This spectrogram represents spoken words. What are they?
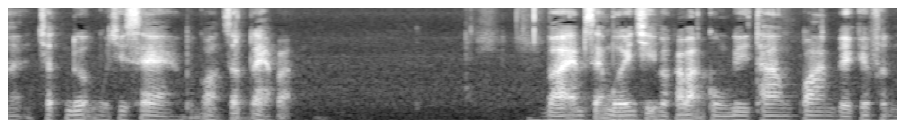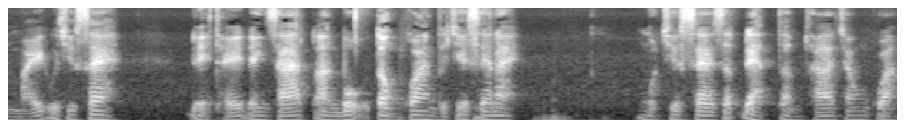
Đấy, chất lượng của chiếc xe vẫn còn rất đẹp ạ. Và em sẽ mời anh chị và các bạn cùng đi tham quan về cái phần máy của chiếc xe để thấy đánh giá toàn bộ tổng quan về chiếc xe này. Một chiếc xe rất đẹp tầm giá trong khoảng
